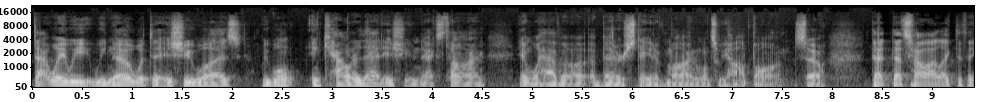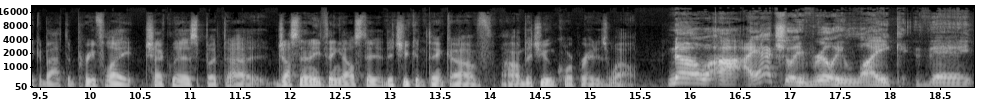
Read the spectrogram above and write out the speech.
That way we we know what the issue was. We won't encounter that issue next time and we'll have a, a better state of mind once we hop on. So that that's how I like to think about the pre-flight checklist. But uh, Justin, anything else that, that you can think of um, that you incorporate as well? No, uh, I actually really like that.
